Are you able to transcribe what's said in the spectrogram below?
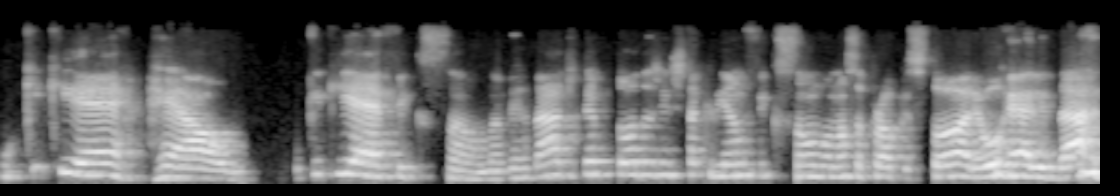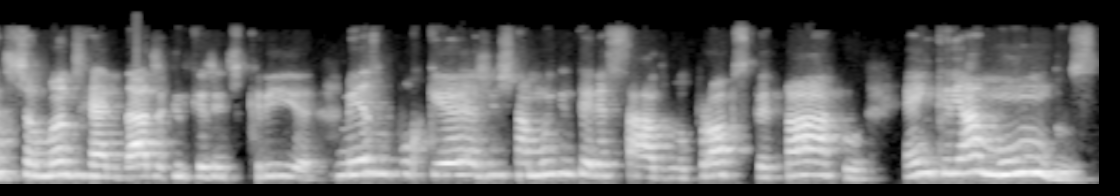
o que, que é real, o que, que é ficção? Na verdade, o tempo todo a gente está criando ficção na nossa própria história, ou realidade, chamando de realidade aquilo que a gente cria, mesmo porque a gente está muito interessado no próprio espetáculo, é em criar mundos.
